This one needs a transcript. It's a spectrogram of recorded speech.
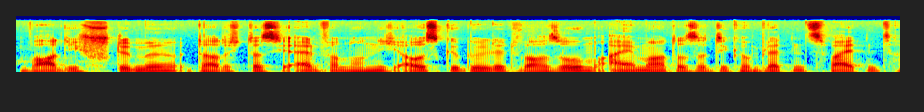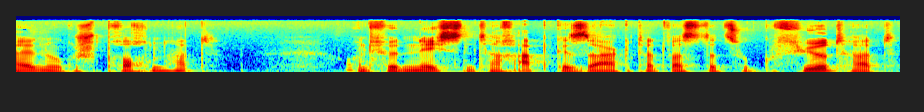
war die Stimme, dadurch, dass sie einfach noch nicht ausgebildet war, so im Eimer, dass er den kompletten zweiten Teil nur gesprochen hat und für den nächsten Tag abgesagt hat, was dazu geführt hat,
